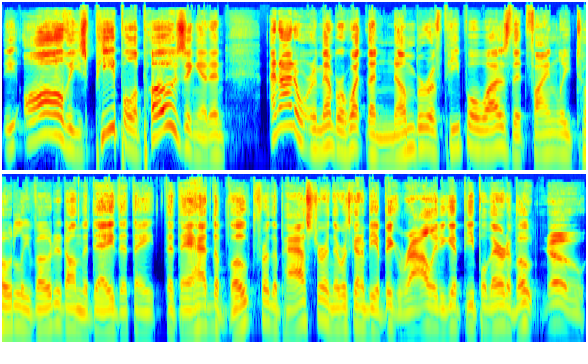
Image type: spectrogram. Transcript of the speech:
the all these people opposing it, and and I don't remember what the number of people was that finally totally voted on the day that they that they had the vote for the pastor, and there was going to be a big rally to get people there to vote no,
